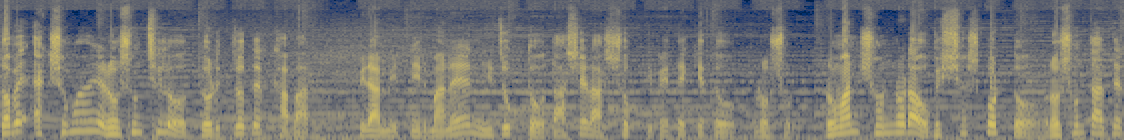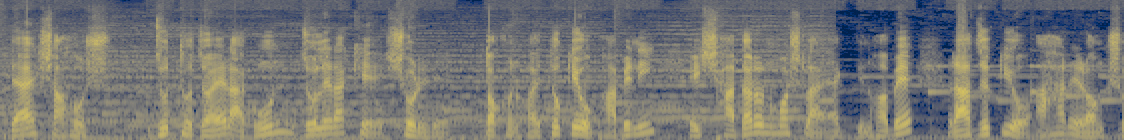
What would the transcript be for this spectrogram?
তবে একসময় রসুন ছিল দরিদ্রদের খাবার। পিরামিড নির্মাণে নিযুক্ত দাসের আসক্তি পেতে খেত রসুন। রোমান সৈন্যরাও বিশ্বাস করত রসুন তাদের দেয় সাহস। যুদ্ধ জয়ের আগুন জ্বলে রাখে শরীরে। তখন হয়তো কেউ ভাবেনি এই সাধারণ মশলা একদিন হবে রাজকীয় আহারের অংশ।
